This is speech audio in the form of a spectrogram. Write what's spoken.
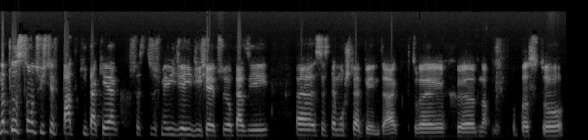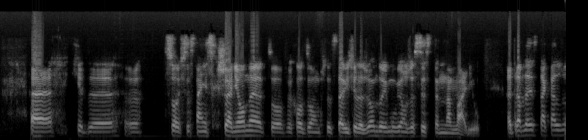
No plus są oczywiście wpadki takie, jak wszyscy żeśmy widzieli dzisiaj przy okazji systemu szczepień, tak, których e, no, po prostu e, kiedy e, coś zostanie schrzanione, to wychodzą przedstawiciele rządu i mówią, że system nawalił. Ale prawda jest taka, że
